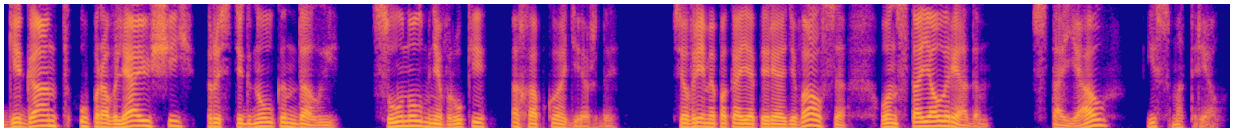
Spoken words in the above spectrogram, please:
Гигант, управляющий, расстегнул кандалы, сунул мне в руки охапку одежды. Все время, пока я переодевался, он стоял рядом. Стоял и смотрел.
